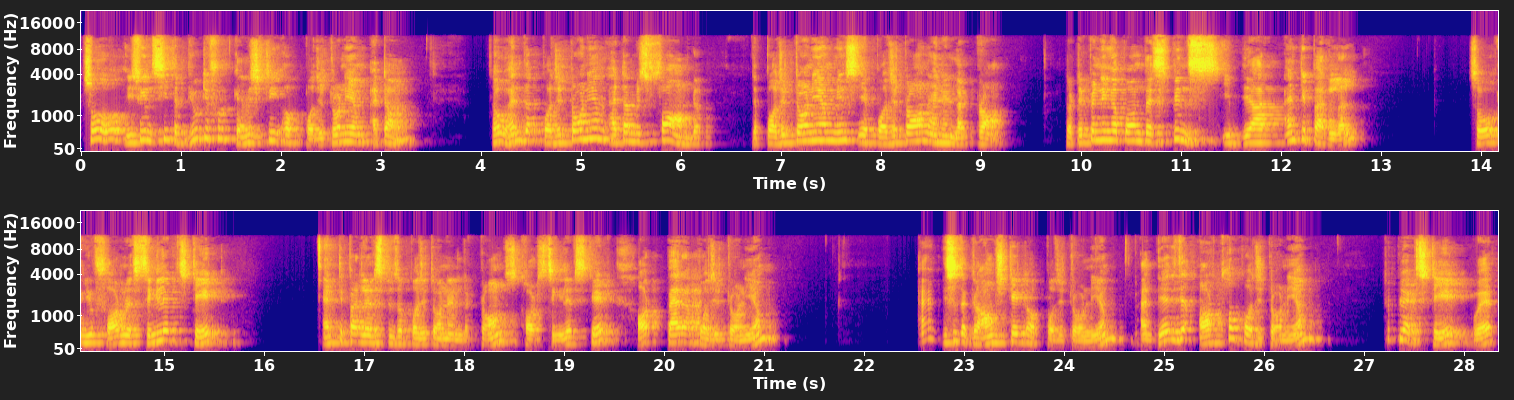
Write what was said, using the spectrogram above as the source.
so you can see the beautiful chemistry of positronium atom. So when the positronium atom is formed the positronium means a positron and an electron. So depending upon the spins if they are antiparallel so you form a singlet state antiparallel spins of positron and electrons called singlet state or parapositronium and this is the ground state of positronium. And there is the orthopositronium triplet state where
